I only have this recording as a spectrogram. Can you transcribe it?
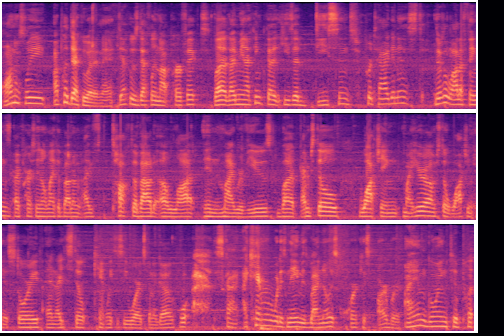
Honestly, I put Deku at an A. Deku's definitely not perfect, but I mean, I think that he's a decent protagonist. There's a lot of things I personally don't like about him. I've talked about a lot in my reviews, but I'm still watching my hero i'm still watching his story and i still can't wait to see where it's to go well this guy i can't remember what his name is but i know his quirk is arbor i am going to put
